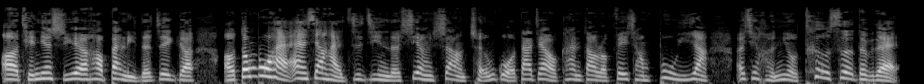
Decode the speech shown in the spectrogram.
呃前天十月二号办理的这个呃东部海岸向海致敬的线上成果，大家有看到了非常不一样，而且很有特色，对不对？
